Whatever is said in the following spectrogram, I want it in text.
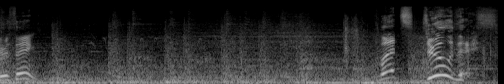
Sure thing. Let's do this!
